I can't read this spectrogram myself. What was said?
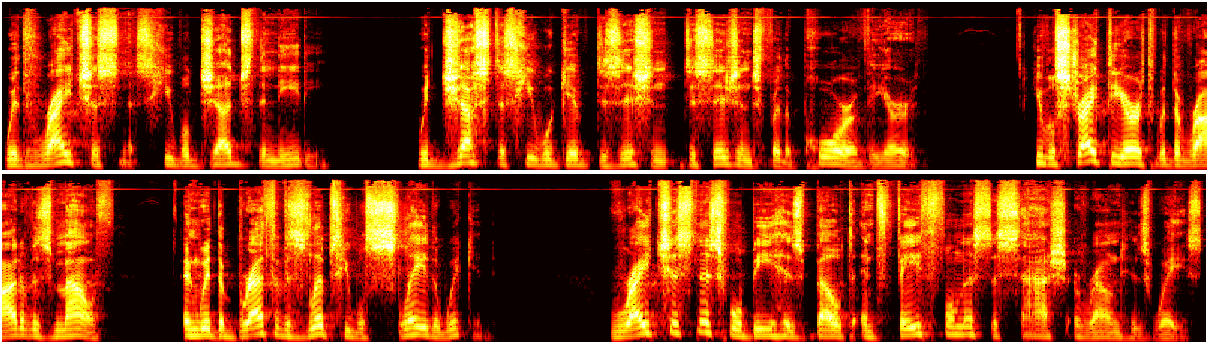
with righteousness he will judge the needy. With justice he will give decision, decisions for the poor of the earth. He will strike the earth with the rod of his mouth and with the breath of his lips, he will slay the wicked. Righteousness will be his belt, and faithfulness a sash around his waist.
